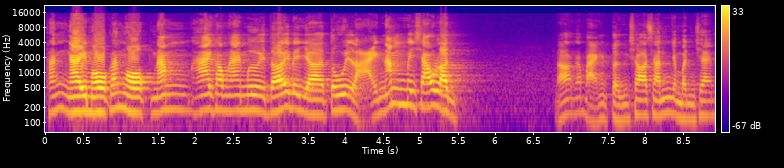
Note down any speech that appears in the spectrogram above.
tháng, ngày 1 tháng 1 năm 2020 tới bây giờ tôi lại 56 lần. Đó, các bạn tự so sánh cho mình xem.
